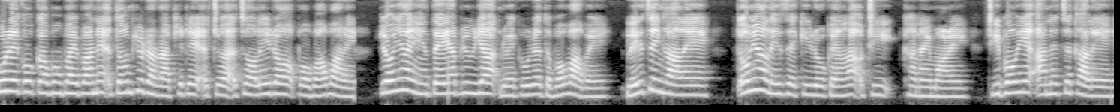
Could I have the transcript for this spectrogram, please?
ကိုရီကိုကာဗွန်ဖိုက်ဘာနဲ့အသုံးပြုထားတာဖြစ်တဲ့အတွက်အတော်လေးတော့ပေါ်ပါပါတယ်ပြောရရင်တဲရပြူရလွယ်ကူတဲ့သဘောပါပဲလေးချိန်ကလည်း340ကီလိုဂရမ်လောက်အထိခံနိုင်ပါတယ်ဒီဘုံရဲ့အားနည်းချက်ကလည်း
